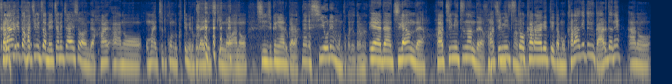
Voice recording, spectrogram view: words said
唐揚げと蜂蜜はめちゃめちゃ相性合うんだよ。は、あの、お前ちょっと今度食ってみるフライドチキンの、あの、新宿にあるから。なんか塩レモンとかじゃダメなの？いや、だから違うんだよ。蜂蜜なんだよ。蜂蜜と唐揚げっていうか、もう唐揚げというか、あれだね。あの、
